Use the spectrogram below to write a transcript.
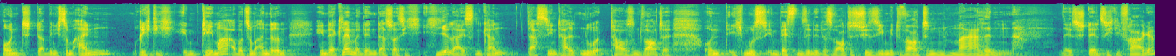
Und da bin ich zum einen richtig im Thema, aber zum anderen in der Klemme, denn das, was ich hier leisten kann, das sind halt nur tausend Worte. Und ich muss im besten Sinne des Wortes für Sie mit Worten malen. Es stellt sich die Frage,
